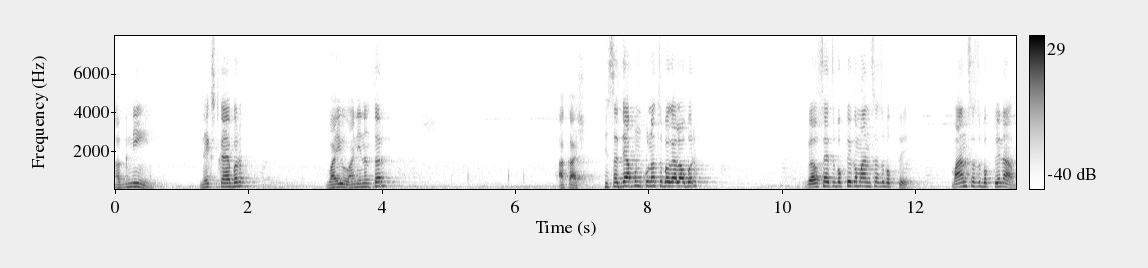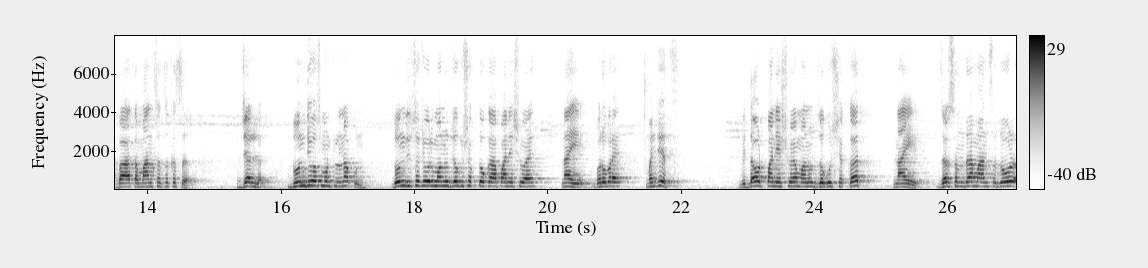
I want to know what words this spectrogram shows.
अग्नी. नेक्स्ट काय बरं? वायू. आणि नंतर? आकाश. हे सध्या आपण कुणाचं बघायला बरं? व्यवसायाचं बघतोय का माणसाचं बघतोय? माणसाचं बघतोय ना. बा आता माणसाचं कसं? जल. दोन दिवस म्हटलो ना आपण. दोन दिवसाच्या वरी माणूस जगू शकतो का पाण्याशिवाय? नाही. बरोबर आहे? म्हणजेच विदाऊट पाण्याशिवाय माणूस जगू शकत नाही. जर समजा माणसाजवळ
